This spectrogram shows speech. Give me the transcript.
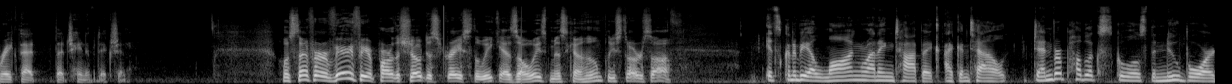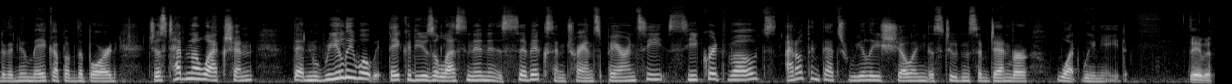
break that, that chain of addiction. Well, it's time for our very favorite part of the show, Disgrace of the Week. As always, Ms. Calhoun, please start us off. It's going to be a long running topic, I can tell. Denver Public Schools, the new board, the new makeup of the board, just had an election. Then, really, what they could use a lesson in is civics and transparency, secret votes. I don't think that's really showing the students of Denver what we need. David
